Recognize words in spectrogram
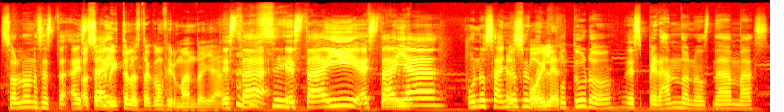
solo nos está. o sea, el ahí- Víctor lo está confirmando ya. Está, Sí. está ahí, está Spoiler. ya unos años en el futuro, esperándonos nada más.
